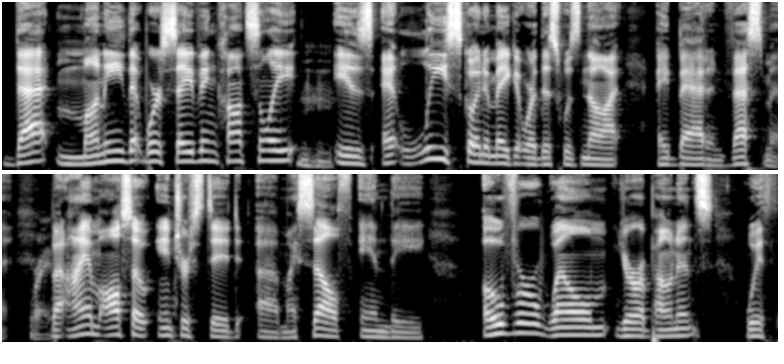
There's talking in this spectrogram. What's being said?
that money that we're saving constantly Mm-hmm. is at least going to make it where this was not a bad investment. Right. But I am also interested uh, myself in the overwhelm your opponents with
